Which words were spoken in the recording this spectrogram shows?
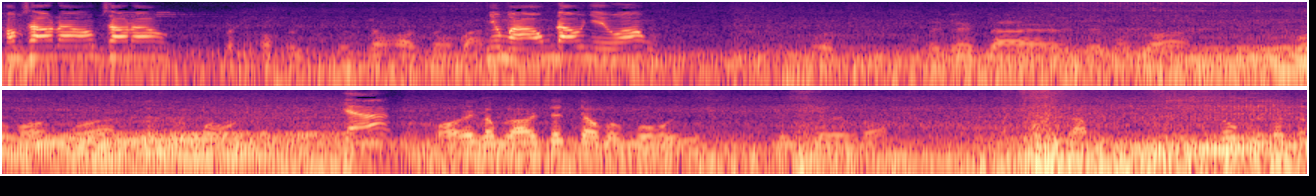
không sao đâu không sao đâu. Nhưng mà ông đau nhiều không? Dạ. Cái không lo chết cho một mũi. Chiều đó nung rồi còn tự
